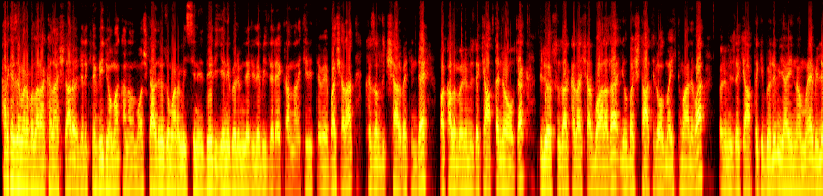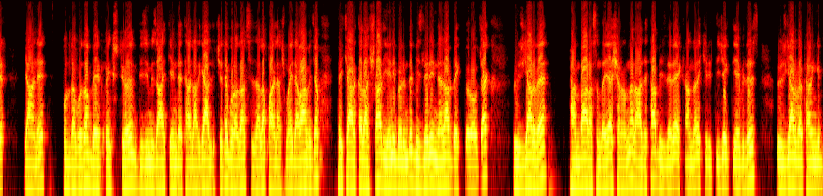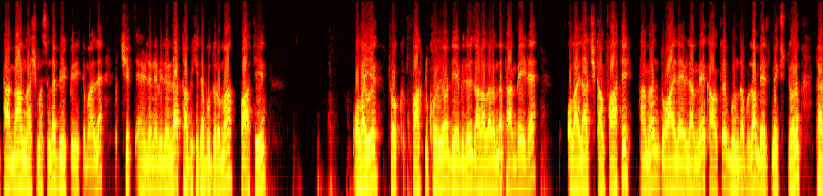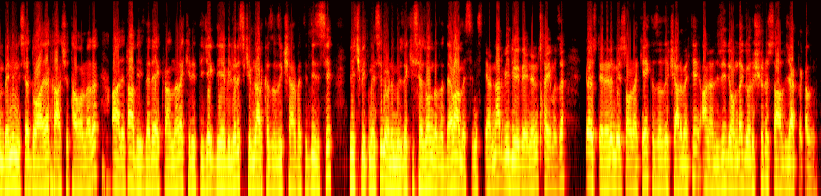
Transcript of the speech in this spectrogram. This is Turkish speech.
Herkese merhabalar arkadaşlar. Öncelikle videoma kanalıma hoş geldiniz. Umarım iyisinizdir. Yeni bölümleriyle bizleri ekranlara kilitlemeyi başaran Kızılcık Şerbeti'nde bakalım önümüzdeki hafta ne olacak. Biliyorsunuz arkadaşlar bu arada yılbaşı tatili olma ihtimali var. Önümüzdeki haftaki bölüm yayınlanmayabilir. Yani burada buradan belirtmek istiyorum. Dizimize ait yeni detaylar geldikçe de buradan sizlerle paylaşmaya devam edeceğim. Peki arkadaşlar yeni bölümde bizleri neler bekliyor olacak? Rüzgar ve pembe arasında yaşananlar adeta bizleri ekranlara kilitleyecek diyebiliriz. Rüzgar ve Pem- Pembe anlaşmasında büyük bir ihtimalle çift evlenebilirler. Tabii ki de bu duruma Fatih'in olayı çok farklı koyuyor diyebiliriz. Aralarında Pembe ile olaylar çıkan Fatih hemen Doğa ile evlenmeye kalkıyor. Bunu da buradan belirtmek istiyorum. Pembe'nin ise Doğa'ya karşı tavırları adeta bizleri ekranlara kilitleyecek diyebiliriz. Kimler Kızılcık Şerbeti dizisi hiç bitmesin. Önümüzdeki sezonda da devam etsin isteyenler videoyu beğenelim sayımızı gösterelim. Bir sonraki Kızılcık Şerbeti analiz videomda görüşürüz. Sağlıcakla kalın.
